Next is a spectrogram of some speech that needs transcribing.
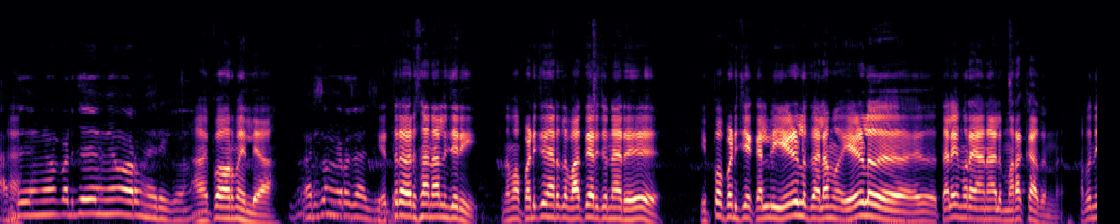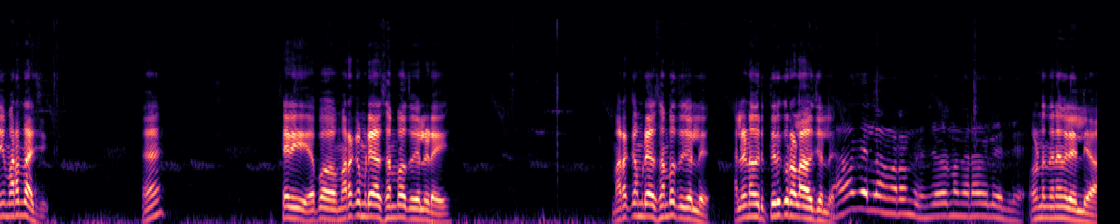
அது மேம் படித்தது மேம் ஓரமாக இருக்கும் இப்போ குறைச்சாச்சு எத்தனை வருஷம் ஆனாலும் சரி நம்ம படித்த நேரத்தில் வாத்தியார் சொன்னார் இப்போ படித்த கல்வி ஏழு தலைமு ஏழு தலைமுறை ஆனாலும் மறக்காதுன்னு அப்போ நீ மறந்தாச்சு சரி அப்போ மறக்க முடியாத சம்பவத்தை சொல்லுடே மறக்க முடியாத சம்பவத்தை சொல்லு இல்லைன்னா ஒரு திருக்குறளாக சொல்லு ஒன்றும் நினைவில் இல்லையா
